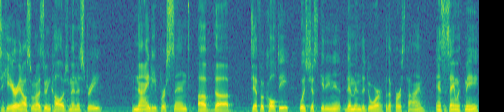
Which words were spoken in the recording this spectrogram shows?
to here, and also when I was doing college ministry, 90% of the difficulty was just getting them in the door for the first time. And it's the same with me.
